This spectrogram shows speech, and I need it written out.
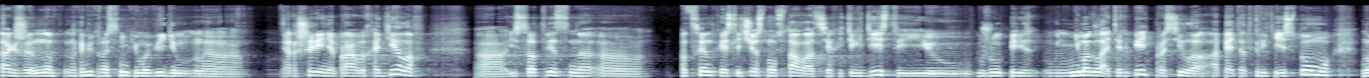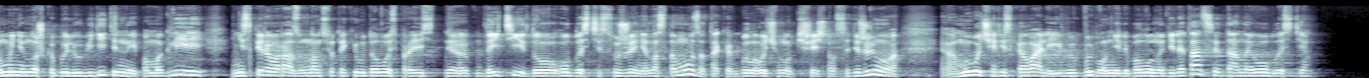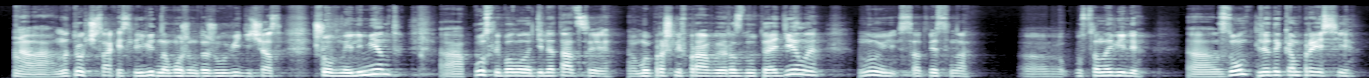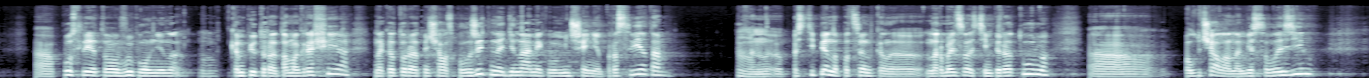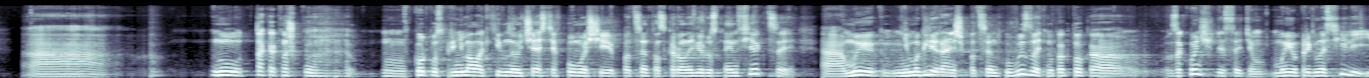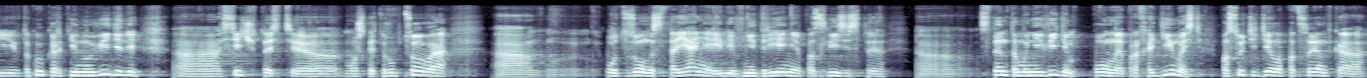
также на, на компьютерном снимке мы видим а, расширение правых отделов, и, соответственно, Пациентка, если честно, устала от всех этих действий и уже не могла терпеть, просила опять открыть ей стому, но мы немножко были убедительны и помогли ей. Не с первого раза нам все-таки удалось провести, э, дойти до области сужения анастомоза, так как было очень много кишечного содержимого. Э, мы очень рисковали и выполнили баллону дилатации данной области. А, на трех часах, если видно, можем даже увидеть сейчас шовный элемент. А, после баллона дилатации мы прошли в правые раздутые отделы, ну и, соответственно, а, установили зонд для декомпрессии. После этого выполнена компьютерная томография, на которой отмечалась положительная динамика, уменьшение просвета. Постепенно пациентка нормализовалась температуру, получала она месолазин, ну, так как наш корпус принимал активное участие в помощи пациентам с коронавирусной инфекцией, а, мы не могли раньше пациентку вызвать, но как только закончили с этим, мы ее пригласили и такую картину увидели. А, сетчатость, э, можно сказать, рубцовая, а, от зоны стояния или внедрения по слизистой. Стента мы не видим, полная проходимость. По сути дела, пациентка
